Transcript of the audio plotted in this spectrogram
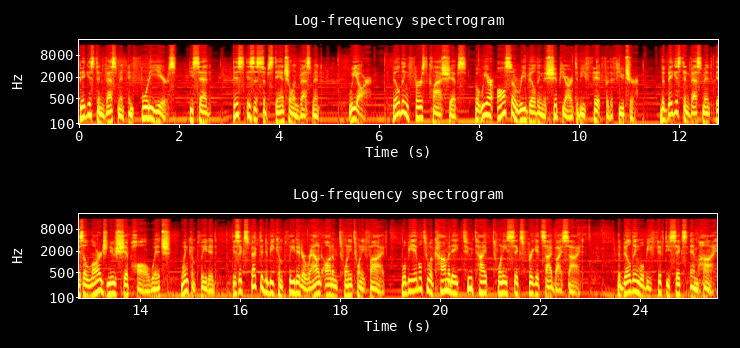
biggest investment in 40 years. He said, this is a substantial investment we are building first-class ships, but we are also rebuilding the shipyard to be fit for the future. The biggest investment is a large new ship hall which, when completed, is expected to be completed around autumn 2025, will be able to accommodate two Type 26 frigates side by side. The building will be 56 m high,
